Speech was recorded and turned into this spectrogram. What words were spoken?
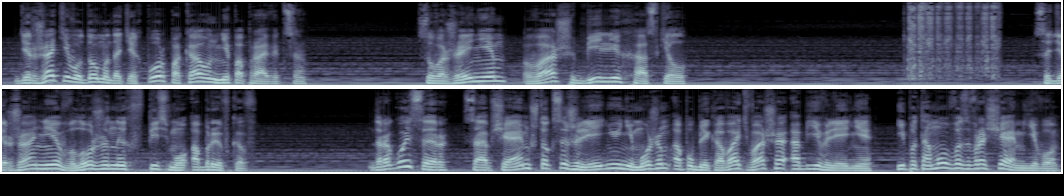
– держать его дома до тех пор, пока он не поправится. С уважением, ваш Билли Хаскел. Содержание вложенных в письмо обрывков. Дорогой сэр, сообщаем, что, к сожалению, не можем опубликовать ваше объявление, и потому возвращаем его.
